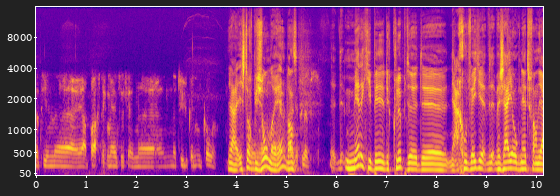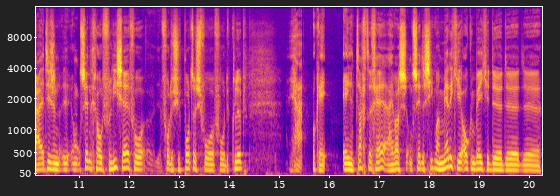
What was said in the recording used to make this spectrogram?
dat hij een eh, ja, prachtig mens is en eh, natuurlijk een icoon. ja is toch bijzonder, Bij- hè? Want. Eh, merk je binnen de club de, de... Ja, goed, weet je, we, zeiden ook net van... Ja, het is een, een ontzettend groot verlies hè, voor, voor de supporters, voor, voor de club. Ja, oké, 81, hè. Hij was ontzettend ziek. Maar merk je ook een beetje de... de, de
